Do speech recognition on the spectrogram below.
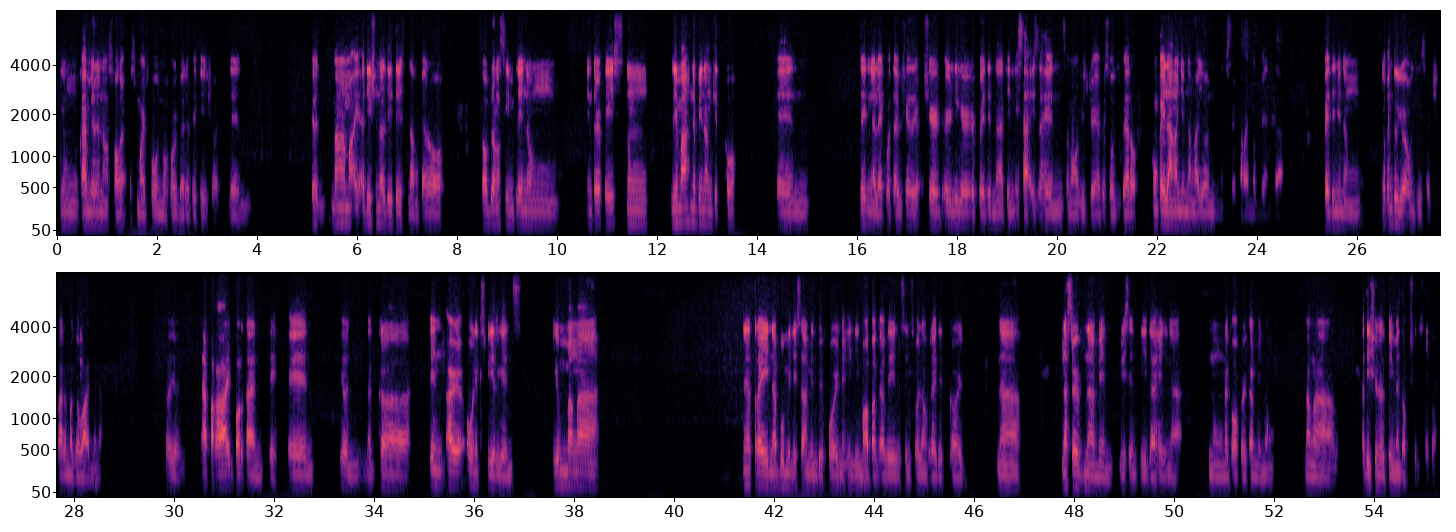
yung camera ng smartphone mo for verification. Then, yun, mga, mga additional details lang. Pero, sobrang simple nung interface, nung lima na binanggit ko. And, then nga, like what I've shared, shared earlier, pwede natin isa-isahin sa mga future episodes. Pero, kung kailangan nyo na ngayon, nag-start na kayo magbenta, pwede nyo nang, you can do your own research para magawa nyo na. So, yun. Napaka-importante. And, yun, nagka, in our own experience, yung mga na-try na bumili sa amin before na hindi makapag-avail since walang credit card na na-serve namin recently dahil nga nung nag-offer kami nung mga additional payment options na to.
